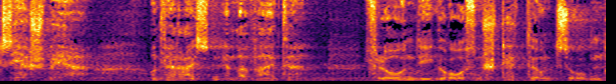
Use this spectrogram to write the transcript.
sehr schwer. Und wir reisten immer weiter, flohen die großen Städte und zogen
